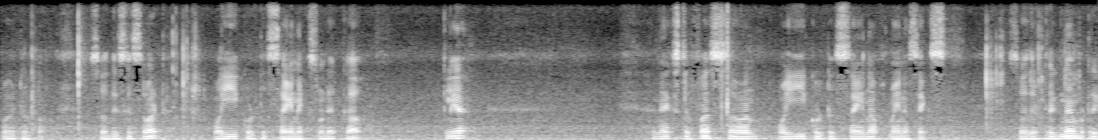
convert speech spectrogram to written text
போயிட்டுருக்கோம் so this is what y equal to sine எக்ஸ்னுடைய curve clear next first seven y equal to sine of minus x so இது ட்ரிக்னாமெட்ரி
